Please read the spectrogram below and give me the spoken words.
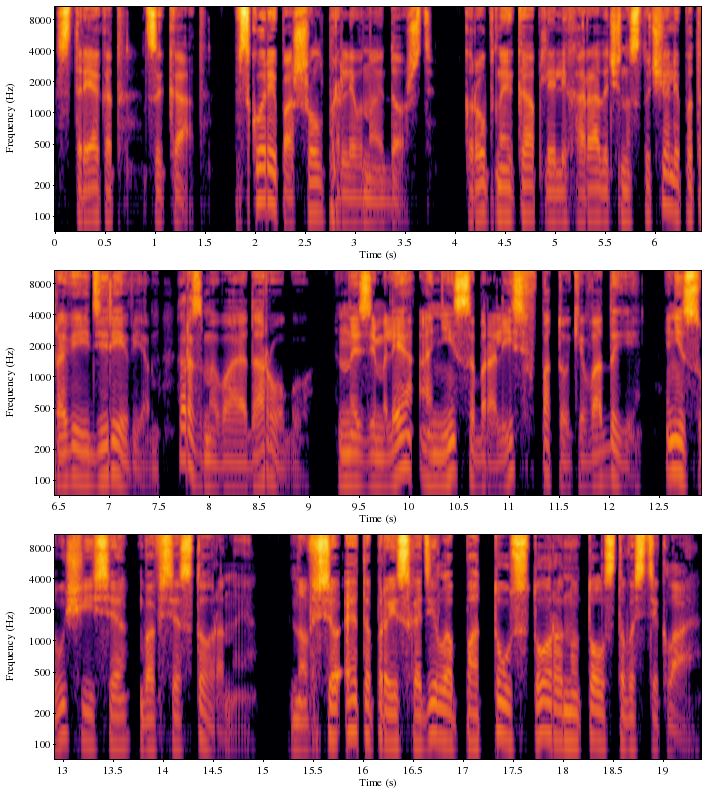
стрекот цикад. Вскоре пошел проливной дождь. Крупные капли лихорадочно стучали по траве и деревьям, размывая дорогу. На земле они собрались в потоке воды, несущиеся во все стороны. Но все это происходило по ту сторону толстого стекла.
